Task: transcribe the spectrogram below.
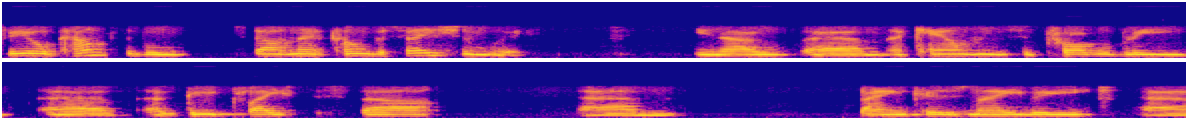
feel comfortable starting that conversation with. You know, um, accountants are probably uh, a good place to start. Um, bankers, maybe, because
